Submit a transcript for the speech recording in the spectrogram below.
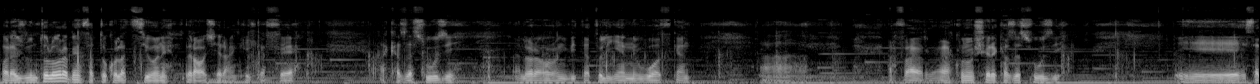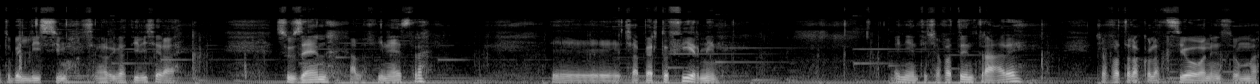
Ho raggiunto loro, abbiamo fatto colazione, però c'era anche il caffè a casa Susi. Allora ho invitato Lien e Wolfgang a, a, far, a conoscere casa Susi e è stato bellissimo. Siamo arrivati lì, c'era Suzanne alla finestra e ci ha aperto Firmin e niente, ci ha fatto entrare, ci ha fatto la colazione, insomma,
